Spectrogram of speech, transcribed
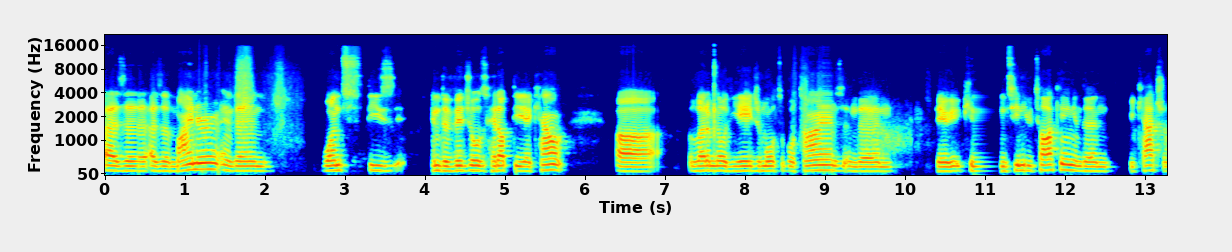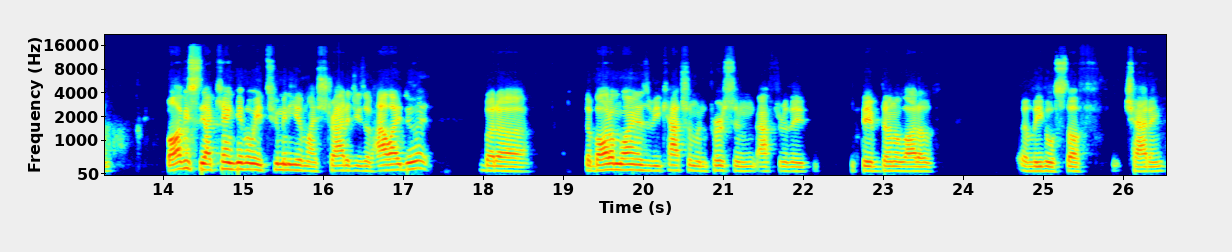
as a as a minor. And then once these individuals hit up the account uh let them know the age multiple times, and then they continue talking, and then we catch them. But obviously, I can't give away too many of my strategies of how I do it. But uh, the bottom line is we catch them in person after they they've done a lot of illegal stuff, chatting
